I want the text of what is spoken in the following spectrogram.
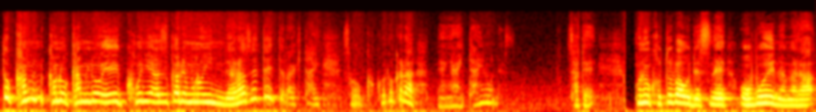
と神この神の栄光に預かるものにならせていただきたいそう心から願いたいのです。さてこの言葉をですね覚えながら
